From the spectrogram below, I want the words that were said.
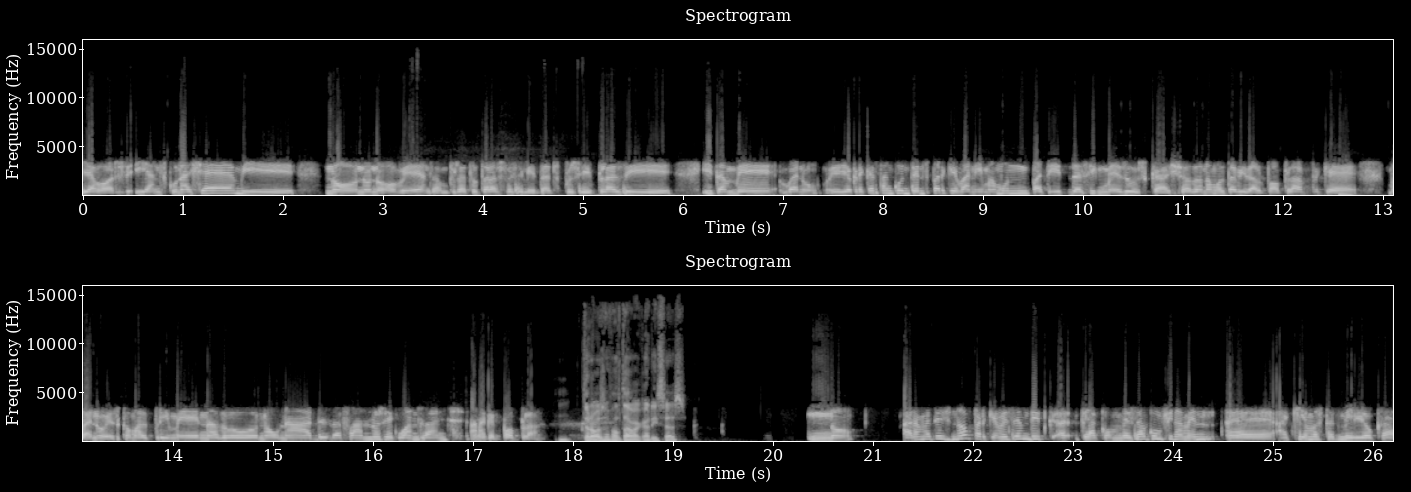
Llavors, ja ens coneixem i... No, no, no, bé, ens han posat totes les facilitats possibles i, i també, bueno, jo crec que estan contents perquè venim amb un petit de 5 mesos, que això dona molta vida al poble perquè, bueno, és com el primer nadó nounat des de fa no sé quants anys en aquest poble. Trobes a faltar vacarisses? No, ara mateix no, perquè més hem dit que, eh, clar, com més del confinament, eh, aquí hem estat millor que,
